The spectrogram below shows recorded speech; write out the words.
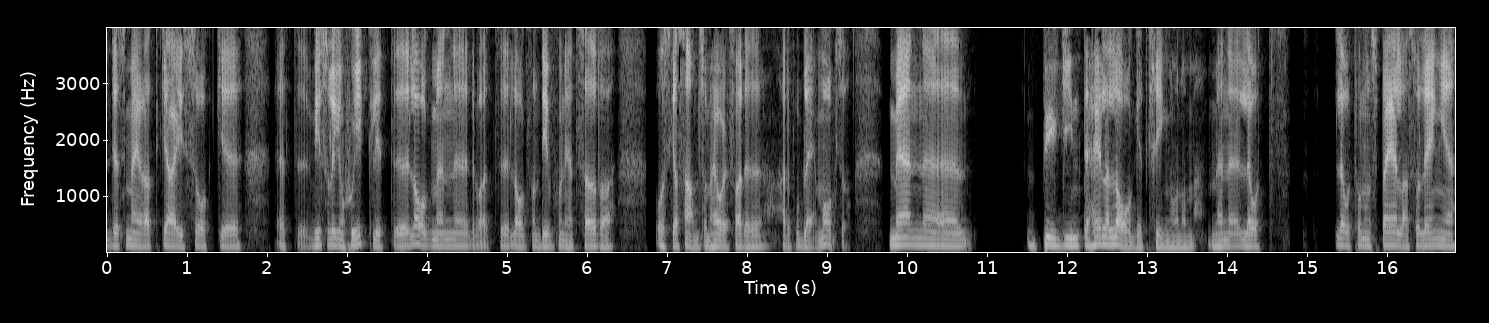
decimerat Gais och eh, ett visserligen skickligt eh, lag men eh, det var ett lag från division 1 södra Oskarshamn som HF hade, hade problem med också. Men eh, bygg inte hela laget kring honom men eh, låt, låt honom spela så länge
